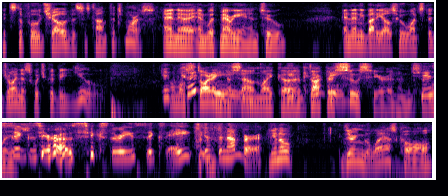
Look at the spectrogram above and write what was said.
It's the food show. This is Tom Fitzmaurice, and uh, and with Marianne too, and anybody else who wants to join us, which could be you. It Almost could starting be. to sound like uh, Dr. be. Seuss here. And in the Two way six it's- zero six three six eight is the number. You know, during the last call,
